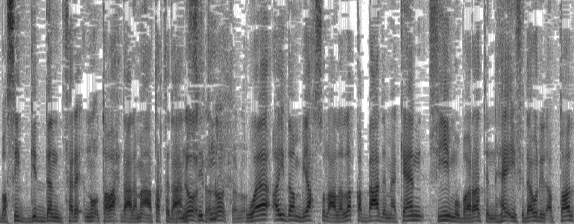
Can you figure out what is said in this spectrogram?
بسيط جدا بفارق نقطة واحدة على ما أعتقد عن السيتي. وأيضا بيحصل على لقب بعد ما كان في مباراة النهائي في دوري الأبطال.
